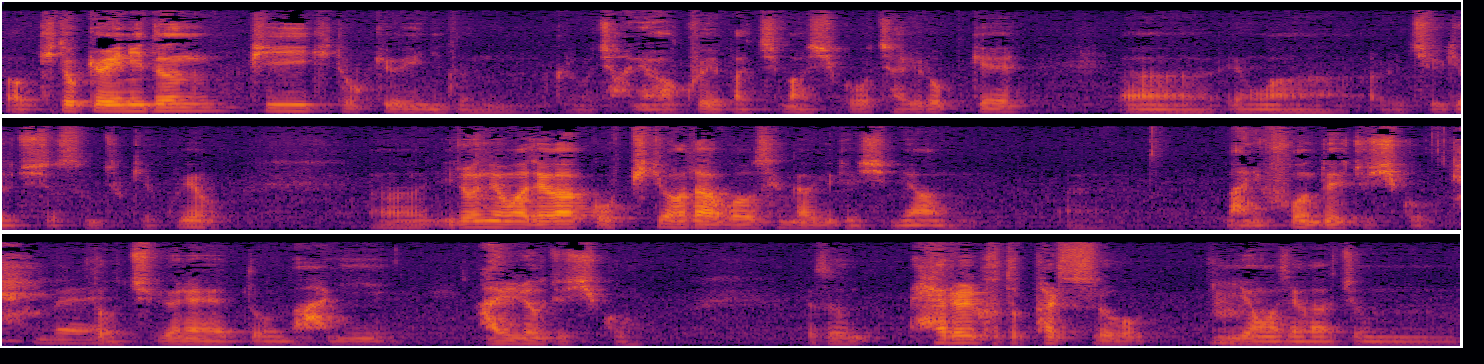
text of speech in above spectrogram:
어, 기독교인이든 비기독교인이든 전혀 구애받지 마시고 자유롭게 어, 영화를 즐겨주셨으면 좋겠고요. 어, 이런 영화제가 꼭 필요하다고 생각이 되시면 어, 많이 후원도 해주시고 네. 또 주변에 또 많이 알려주시고 그래서 해를 거듭할수록 이 영화제가 좀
